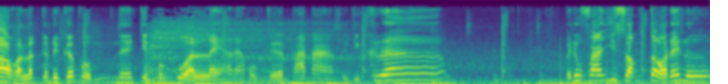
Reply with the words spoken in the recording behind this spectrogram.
าวก่อนแล้วก็ดึกครับผมเนื้อเจ็ดโมงกว่าแล้วนะผมเจอกันธ์หน้าสวัสดีครับ ไปดูไฟนยี่สองต่อได้เลย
